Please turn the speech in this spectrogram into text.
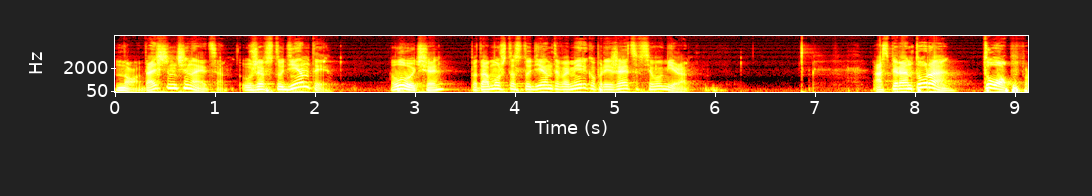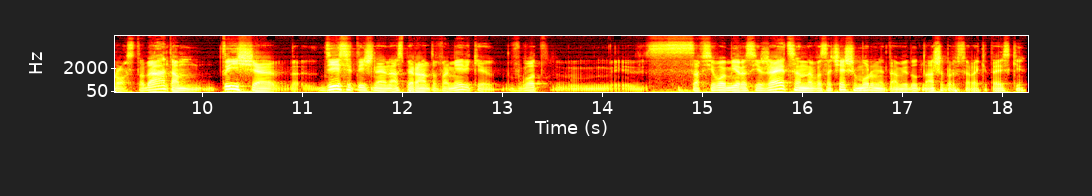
Но дальше начинается. Уже в студенты лучше, потому что студенты в Америку приезжают со всего мира. Аспирантура топ просто, да, там тысяча, десять тысяч, наверное, аспирантов в Америке в год со всего мира съезжается, на высочайшем уровне там ведут наши профессора китайские.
